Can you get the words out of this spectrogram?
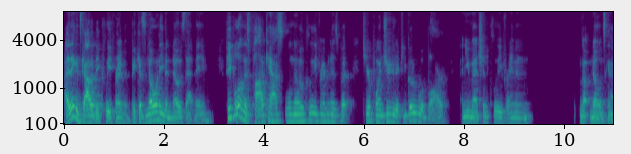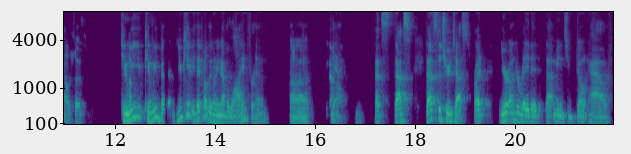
I think it's got to be Kalif Raymond because no one even knows that name. People on this podcast will know who Kalif Raymond is, but to your point, Jude, if you go to a bar and you mention Kalif Raymond, no, no one's gonna have a clue. Can we? Can we bet? You can't. They probably don't even have a line for him. Uh, no. Yeah, that's that's that's the true test, right? You're underrated. That means you don't have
